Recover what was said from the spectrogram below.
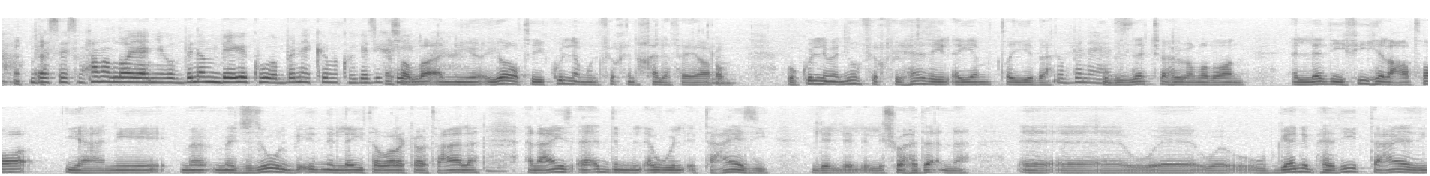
بس سبحان الله يعني ربنا مبارك وربنا يكرمك ويجازيك خير. الله أن يعطي كل منفق خلفا يا رب وكل من ينفق في هذه الأيام الطيبة. ربنا. وبالذات شهر رمضان الذي فيه العطاء يعني مجزول بإذن الله تبارك وتعالى. أنا عايز أقدم الأول التعازي لشهدائنا. آه، آه، و- وبجانب هذه التعازي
